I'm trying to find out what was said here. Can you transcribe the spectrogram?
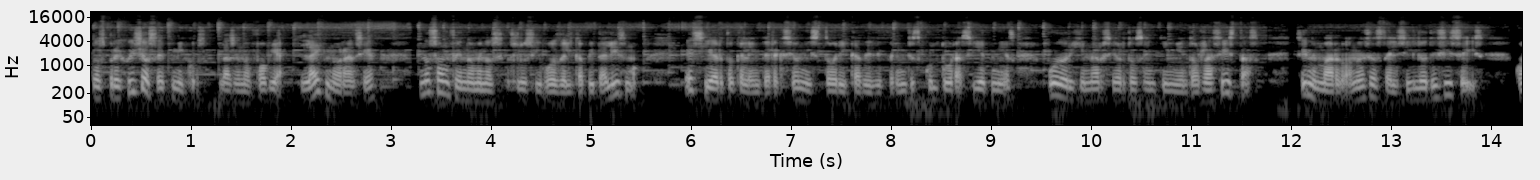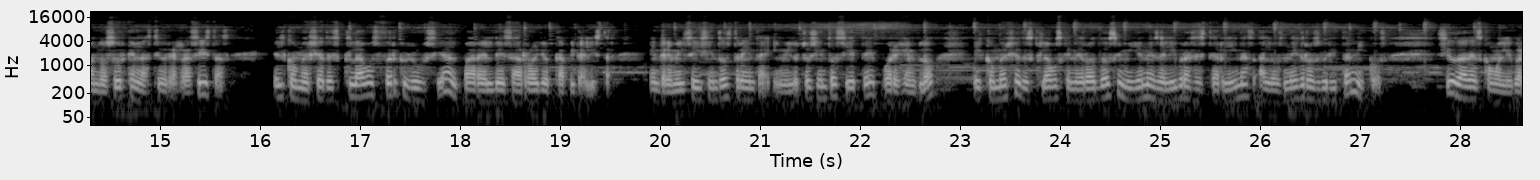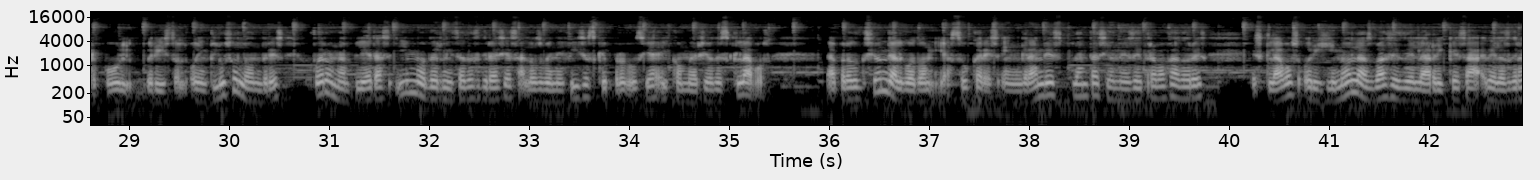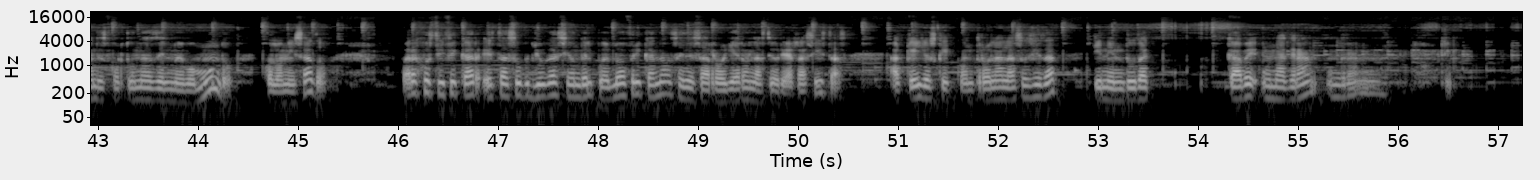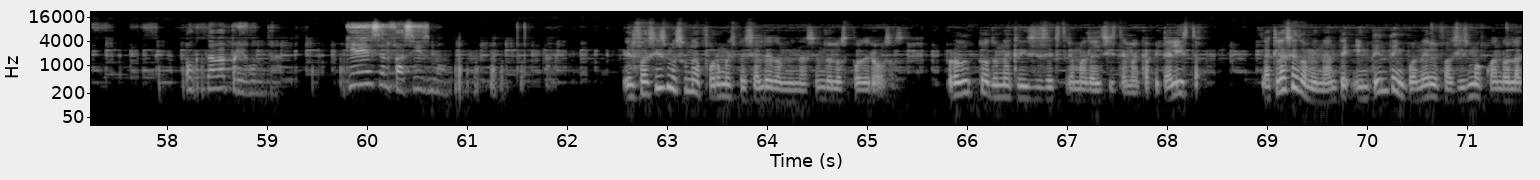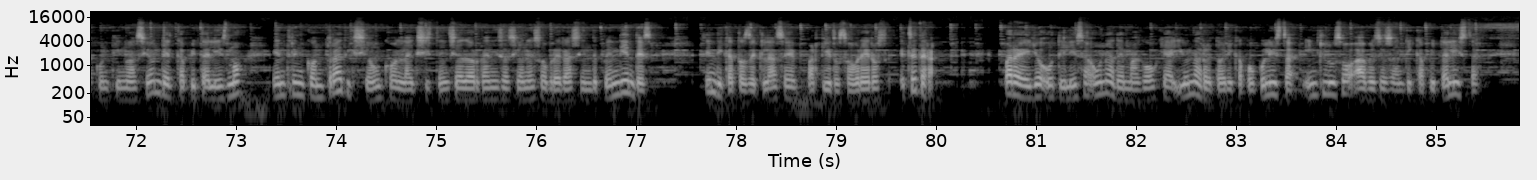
Los prejuicios étnicos, la xenofobia, la ignorancia no son fenómenos exclusivos del capitalismo. Es cierto que la interacción histórica de diferentes culturas y etnias pudo originar ciertos sentimientos racistas. Sin embargo, no es hasta el siglo XVI cuando surgen las teorías racistas. El comercio de esclavos fue crucial para el desarrollo capitalista. Entre 1630 y 1807, por ejemplo, el comercio de esclavos generó 12 millones de libras esterlinas a los negros británicos. Ciudades como Liverpool, Bristol o incluso Londres fueron ampliadas y modernizadas gracias a los beneficios que producía el comercio de esclavos. La producción de algodón y azúcares en grandes plantaciones de trabajadores esclavos originó las bases de la riqueza de las grandes fortunas del Nuevo Mundo colonizado. Para justificar esta subyugación del pueblo africano se desarrollaron las teorías racistas. Aquellos que controlan la sociedad tienen duda, cabe una gran, un gran... Octava pregunta. ¿Qué es el fascismo? El fascismo es una forma especial de dominación de los poderosos, producto de una crisis extrema del sistema capitalista. La clase dominante intenta imponer el fascismo cuando la continuación del capitalismo entra en contradicción con la existencia de organizaciones obreras independientes, sindicatos de clase, partidos obreros, etc. Para ello utiliza una demagogia y una retórica populista, incluso a veces anticapitalista,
